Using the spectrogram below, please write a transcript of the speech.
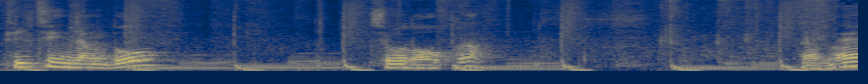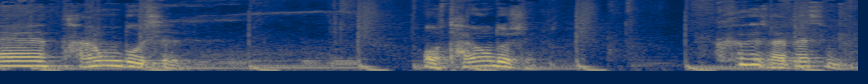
빌트 인장도 집어넣었고요 그 다음에 다용도실 어 다용도실 크게 잘 뺐습니다.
